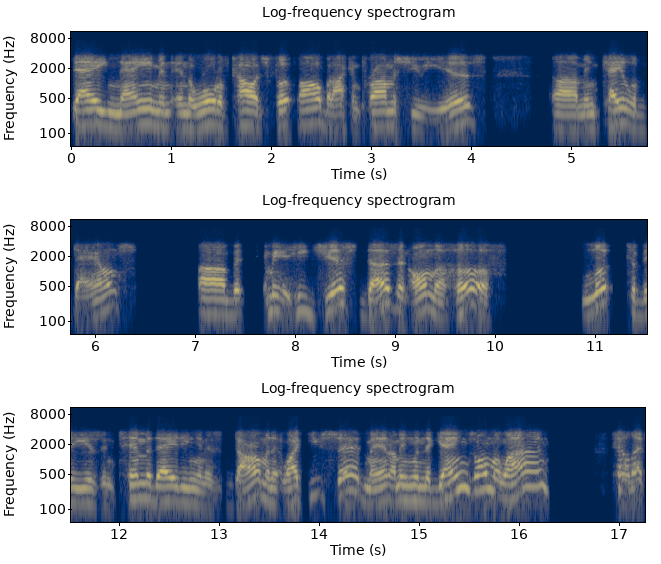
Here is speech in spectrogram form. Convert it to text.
day name in, in the world of college football, but I can promise you he is. Um, Caleb Downs, uh, but I mean he just doesn't on the hoof look to be as intimidating and as dominant, like you said, man. I mean when the game's on the line, hell, that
